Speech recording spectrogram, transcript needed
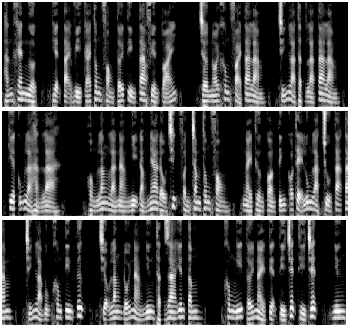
Hắn khen ngược, hiện tại vì cái thông phòng tới tìm ta phiền toái. Chờ nói không phải ta làm, chính là thật là ta làm, kia cũng là hẳn là. Hồng Lăng là nàng nhị đẳng nha đầu trích phần trăm thông phòng, ngày thường còn tính có thể lung lạc chủ tạ tam, chính là bụng không tin tức, triệu lăng đối nàng nhưng thật ra yên tâm. Không nghĩ tới này tiện tỷ chết thì chết, nhưng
